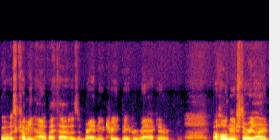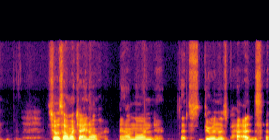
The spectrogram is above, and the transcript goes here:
what was coming up. I thought it was a brand new trade paperback and a whole new storyline. Shows how much I know, and I'm the one that's doing this pod. So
